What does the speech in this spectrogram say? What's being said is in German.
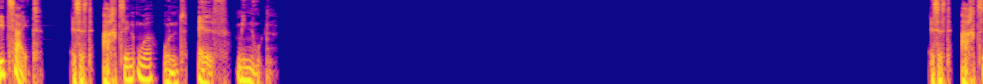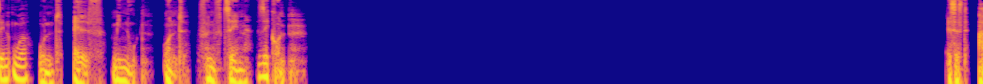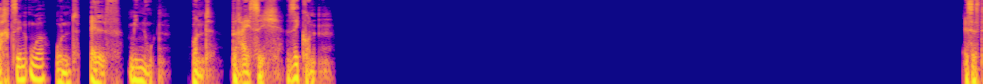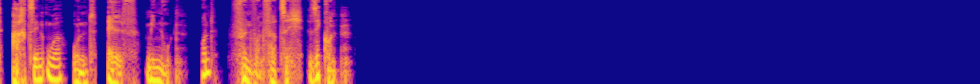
Die Zeit. Es ist 18 Uhr und 11 Minuten. Es ist 18 Uhr und 11 Minuten und 15 Sekunden. Es ist 18 Uhr und 11 Minuten und 30 Sekunden. Es ist 18 Uhr und 11 Minuten und 45 Sekunden.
